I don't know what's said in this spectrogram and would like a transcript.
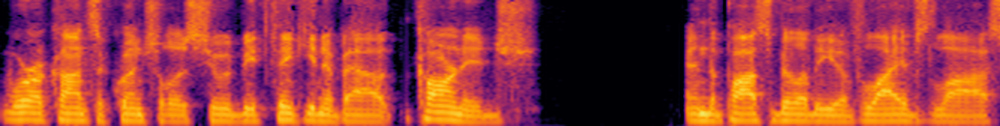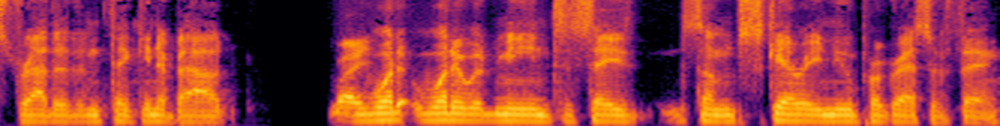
were a consequentialist, she would be thinking about carnage and the possibility of lives lost rather than thinking about Right. what what it would mean to say some scary new progressive thing.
